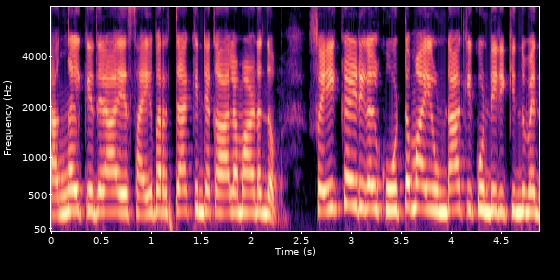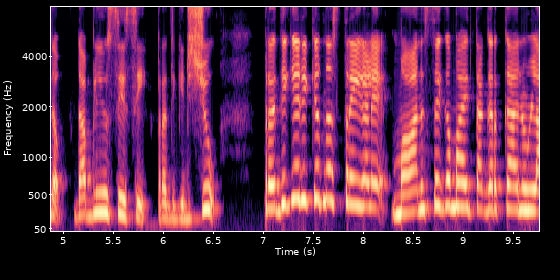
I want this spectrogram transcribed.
തങ്ങൾക്കെതിരായ സൈബർ അറ്റാക്കിന്റെ കാലമാണെന്നും ഫേക്ക് ഐഡികൾ കൂട്ടമായി ഉണ്ടാക്കിക്കൊണ്ടിരിക്കുന്നുവെന്നും ഡബ്ല്യു സി സി പ്രതികരിച്ചു. പ്രതികരിക്കുന്ന സ്ത്രീകളെ മാനസികമായി തകർക്കാനുള്ള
